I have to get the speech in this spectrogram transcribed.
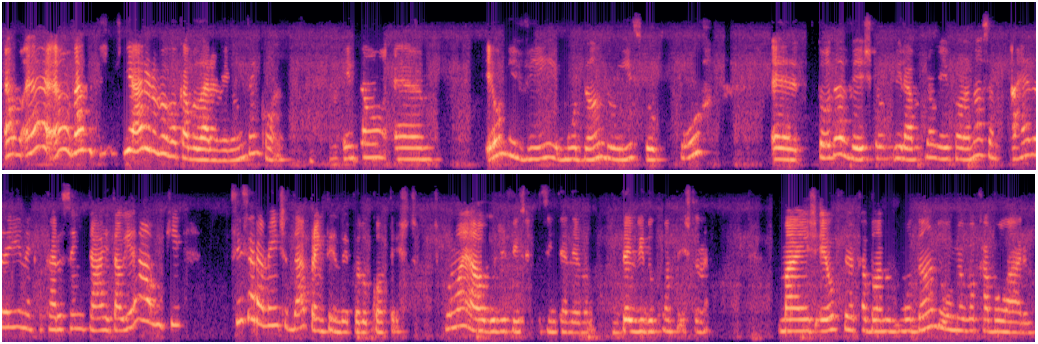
é, um, é, é um verbo diário no meu vocabulário, amigo, não tem como. Então, é, eu me vi mudando isso por é, toda vez que eu virava para alguém e falava, nossa, arreda aí, né, que eu quero sentar e tal. E é algo que, sinceramente, dá para entender pelo contexto. Tipo, não é algo difícil de se entender no devido contexto, né? Mas eu fui acabando mudando o meu vocabulário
